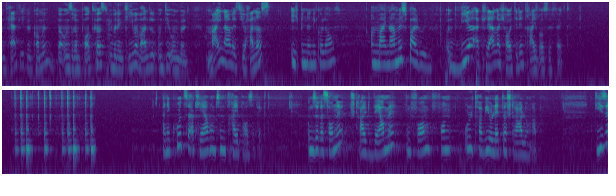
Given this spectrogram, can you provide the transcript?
und herzlich willkommen bei unserem Podcast über den Klimawandel und die Umwelt. Mein Name ist Johannes Ich bin der Nikolaus. Und mein Name ist Baldwin. und wir erklären euch heute den Treibhauseffekt. Eine kurze Erklärung zum Treibhauseffekt. Unsere Sonne strahlt Wärme in Form von ultravioletter Strahlung ab. Diese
